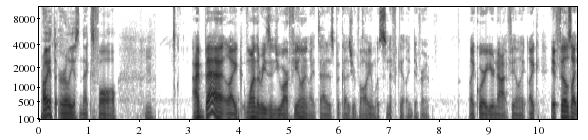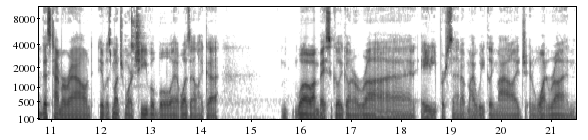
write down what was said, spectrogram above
probably at the earliest next fall. I bet like one of the reasons you are feeling like that is because your volume was significantly different. Like where you're not feeling like it feels like this time around it was much more achievable and it wasn't like a whoa, I'm basically going to run 80% of my weekly mileage in one run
